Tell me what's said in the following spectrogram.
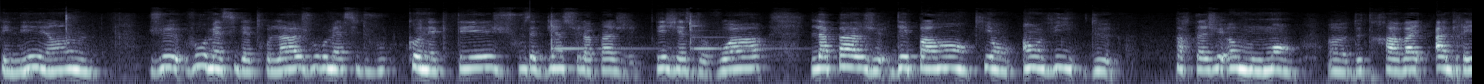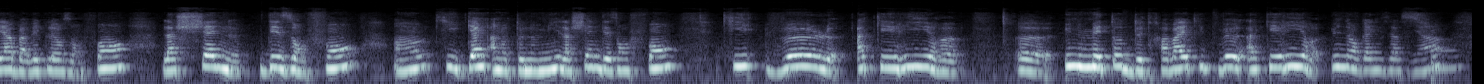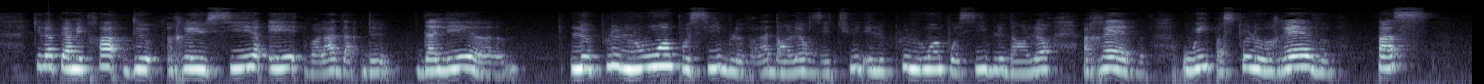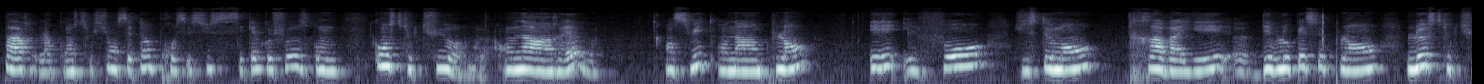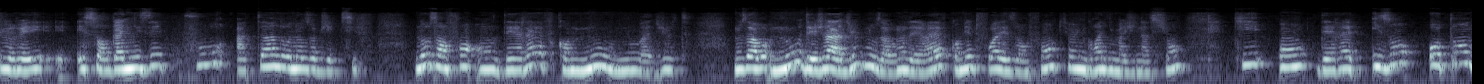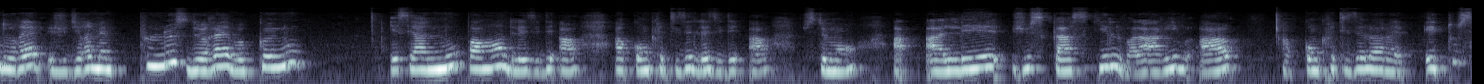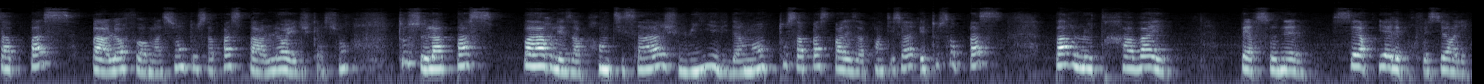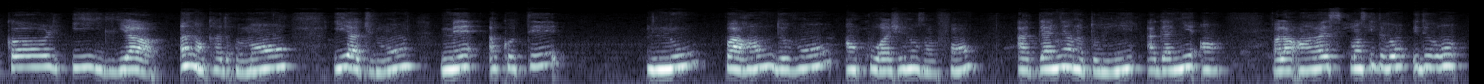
Hein. Je vous remercie d'être là, je vous remercie de vous connecter. Vous êtes bien sur la page des gestes de voir, la page des parents qui ont envie de partager un moment euh, de travail agréable avec leurs enfants, la chaîne des enfants hein, qui gagnent en autonomie, la chaîne des enfants qui veulent acquérir euh, une méthode de travail, qui veulent acquérir une organisation qui leur permettra de réussir et voilà d'aller euh, le plus loin possible dans leurs études et le plus loin possible dans leurs rêves. Oui, parce que le rêve passe par la construction. C'est un processus, c'est quelque chose qu'on structure. On a un rêve, ensuite on a un plan et il faut justement travailler, euh, développer ce plan, le structurer et, s'organiser pour atteindre nos objectifs. Nos enfants ont des rêves comme nous, nous adultes. Nous, avons, nous, déjà adultes, nous avons des rêves. Combien de fois les enfants qui ont une grande imagination, qui ont des rêves? Ils ont autant de rêves, et je dirais même plus de rêves que nous. Et c'est à nous, parents, de les aider à, à concrétiser, de les aider à, justement, à aller jusqu'à ce qu'ils voilà, arrivent à, concrétiser leur rêve. Et tout ça passe par leur formation, tout ça passe par leur éducation, tout cela passe par les apprentissages, oui, évidemment, tout ça passe par les apprentissages et tout ça passe par le travail personnel. Certes, il y a les professeurs à l'école, il y a un encadrement, il y a du monde, mais à côté, nous, parents, nous devons encourager nos enfants à gagner en autonomie, à gagner en, voilà, en. Ils devront, ils devront,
